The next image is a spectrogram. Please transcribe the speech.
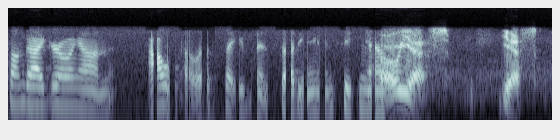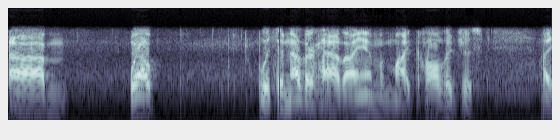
fungi growing on pellets that you've been studying and seeking out? Oh yes, yes. Um, well, with another hat, I am a mycologist. I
